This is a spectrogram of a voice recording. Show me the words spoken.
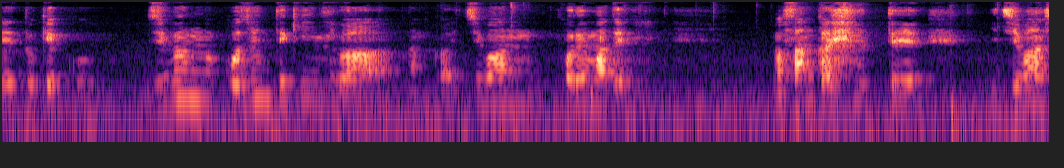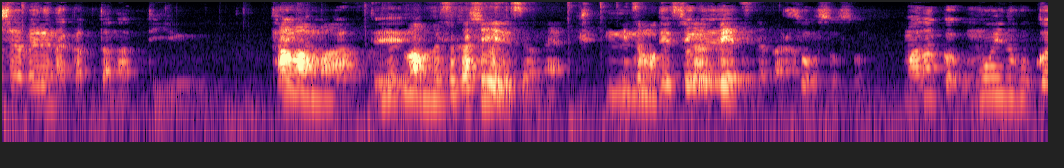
えっと、結構自分の個人的にはなんか一番これまでに、まあ、3回やって一番喋れなかったなっていうあまあ体感があまって、あ、まあ難しいですよね。うんいつもと違うペースだから。そうそうそうまあなんか思いのほか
